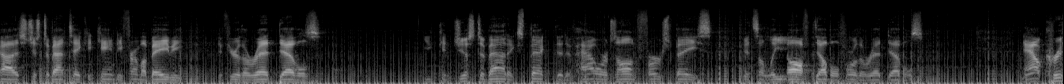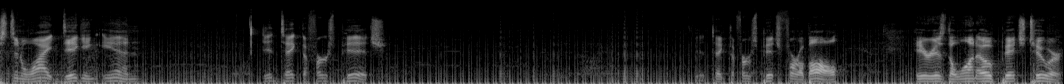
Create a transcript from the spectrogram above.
uh, it's just about taking candy from a baby if you're the Red Devils. You can just about expect that if Howard's on first base, it's a leadoff double for the Red Devils. Now Kristen White digging in. Did take the first pitch. Did take the first pitch for a ball. Here is the 1 0 pitch to her.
